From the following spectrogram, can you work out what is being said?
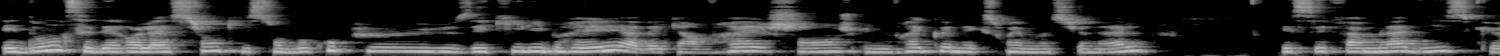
Et donc, c'est des relations qui sont beaucoup plus équilibrées, avec un vrai échange, une vraie connexion émotionnelle. Et ces femmes-là disent que,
